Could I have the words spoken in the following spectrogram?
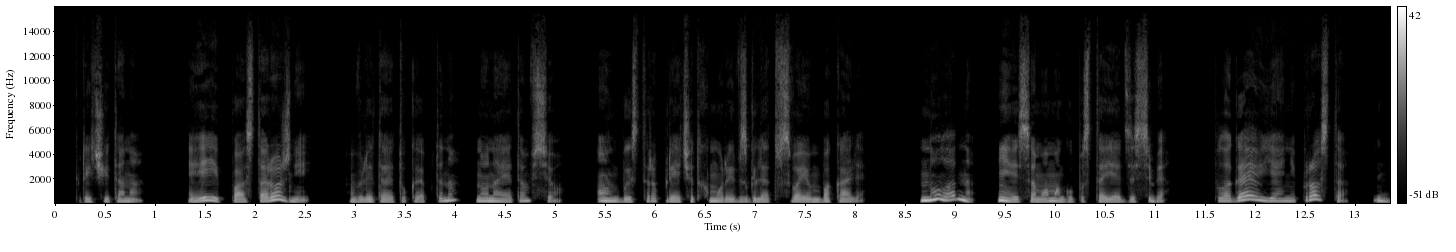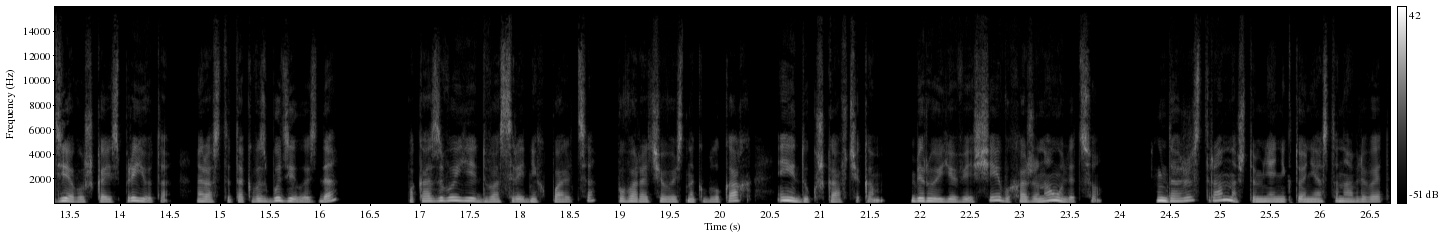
— кричит она. «Эй, поосторожней!» — влетает у Кэптона, но на этом все. Он быстро прячет хмурый взгляд в своем бокале. Ну ладно, я и сама могу постоять за себя. Полагаю, я не просто девушка из приюта, раз ты так возбудилась, да? Показываю ей два средних пальца, поворачиваюсь на каблуках и иду к шкафчикам. Беру ее вещи и выхожу на улицу. Даже странно, что меня никто не останавливает.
